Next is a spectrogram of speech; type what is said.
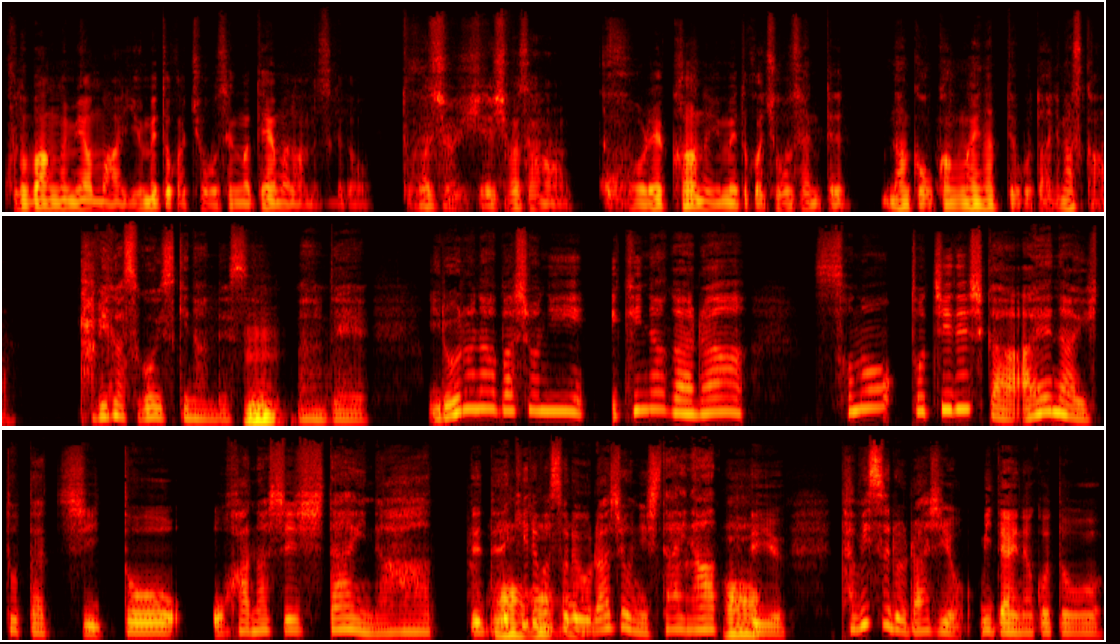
この番組はまあ夢とか挑戦がテーマなんですけどどうでしょう秀島さんこれからの夢とか挑戦って何かお考えになっていることありますか？旅がすごい好きなんです。うんなのでいろいろな場所に行きながらその土地でしか会えない人たちとお話ししたいなってできればそれをラジオにしたいなっていう旅するラジオみたいなことを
